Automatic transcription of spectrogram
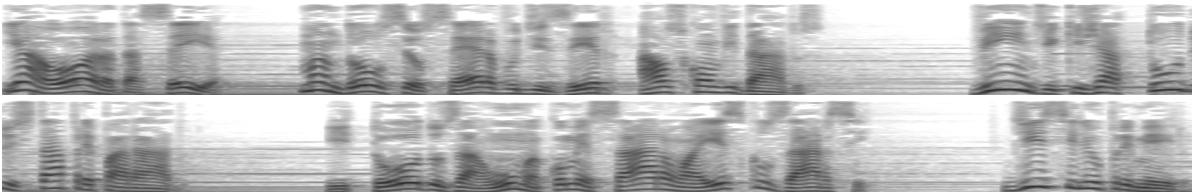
E à hora da ceia, mandou o seu servo dizer aos convidados: Vinde, que já tudo está preparado. E todos a uma começaram a excusar-se. Disse-lhe o primeiro:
